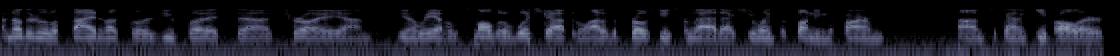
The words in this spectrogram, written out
another little side hustle, as you put it, uh, Troy. Um, you know, we have a small little wood shop, and a lot of the proceeds from that actually went to funding the farm um, to kind of keep all our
